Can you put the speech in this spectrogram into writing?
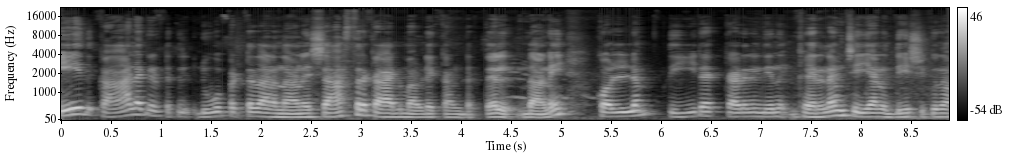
ഏത് കാലഘട്ടത്തിൽ രൂപപ്പെട്ടതാണെന്നാണ് ശാസ്ത്രകാരന്മാരുടെ കണ്ടെത്തൽ. ഇതാണ് കൊല്ലം തീരക്കടലിൽ നിന്ന് ഖനനം ചെയ്യാൻ ഉദ്ദേശിക്കുന്ന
